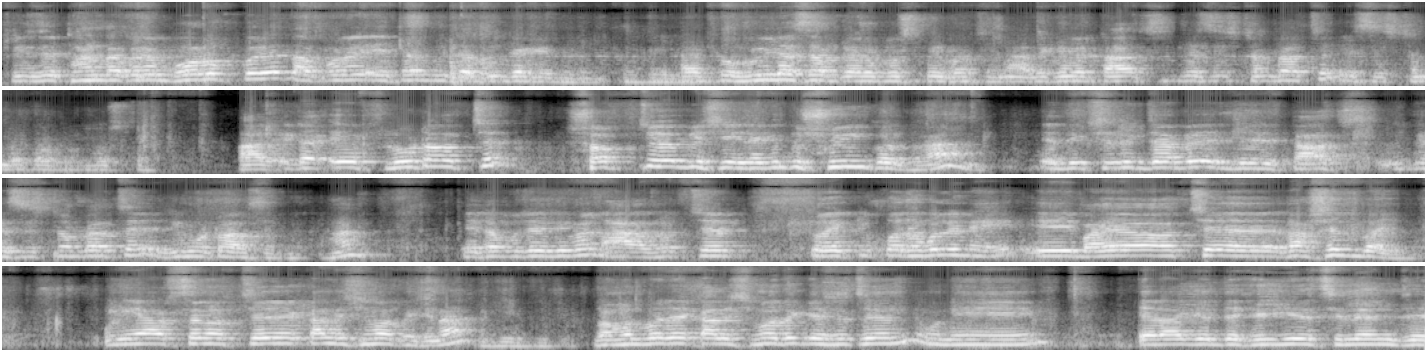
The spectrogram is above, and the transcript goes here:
ফ্রিজে ঠান্ডা করে বরফ করে তারপরে এটা দুইটা দেবেন। আর তো হুইল আছে আপনারা বুঝতেই পারছেন। আর এখানে টাচ যে সিস্টেমটা আছে এই সিস্টেমটা তো আপনারা বুঝতে আর এটা এই ফ্লোটা হচ্ছে সবচেয়ে বেশি এটা কিন্তু সুইং করবে হ্যাঁ? এদিক সেদিক যাবে যে টাচ যে সিস্টেমটা আছে রিমোটও আছে হ্যাঁ? এটা বুঝিয়ে দিবেন। আর হচ্ছে তো একটু কথা বলে নেই এই ভাইয়া হচ্ছে রাশেদ ভাই উনি আসছেন হচ্ছে কালীসীমা থেকে না? ব্রাহ্মণবাড়িয়া কালীসীমা থেকে এসেছেন উনি এর আগে দেখে গিয়েছিলেন যে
